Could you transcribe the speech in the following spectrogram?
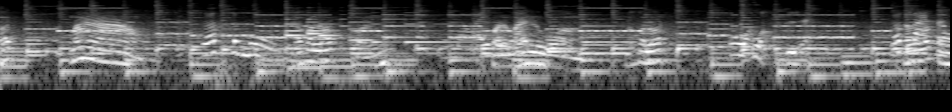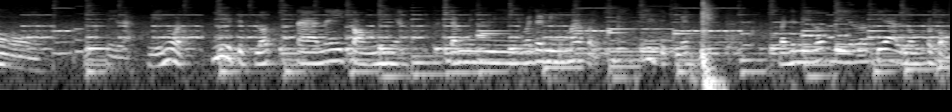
รสมะนาวรสสบู่แล้วก็รสผลผลไม้รวม แล้วก็รสอ้พววกเล็กรแล้วก็แตรงสแตงโมนี่แหละ มีหมด 20รสแต่ในกล่องนึงเนี่ยจะมีมันจะมีมากกว่า 20 เม็ดมันจะมีรสดีและรสแย่ลงผสม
